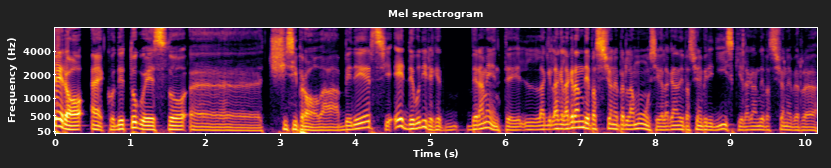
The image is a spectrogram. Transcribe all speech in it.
Però, ecco, detto questo, eh, ci si prova a vedersi e devo dire che veramente la, la, la, grande passione per la musica, la grande passione per i dischi, la grande passione per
